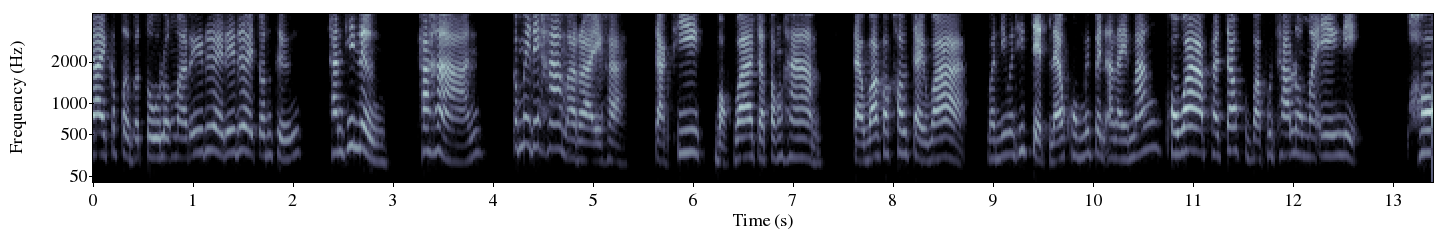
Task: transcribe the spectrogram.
ได้ก็เปิดประตูลงมาเรื่อยๆเรื่อยๆจนถึงชั้นที่ 1 ทหารก็ไม่ได้ห้ามอะไรค่ะ จากที่บอกว่าจะต้องห้าม แต่ว่าก็เข้าใจว่าวันนี้วันที่ 7 แล้วคงไม่เป็นอะไรมั้ง เพราะว่าพระเจ้าสุปพุทธะลงมาเองนี่ พอ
